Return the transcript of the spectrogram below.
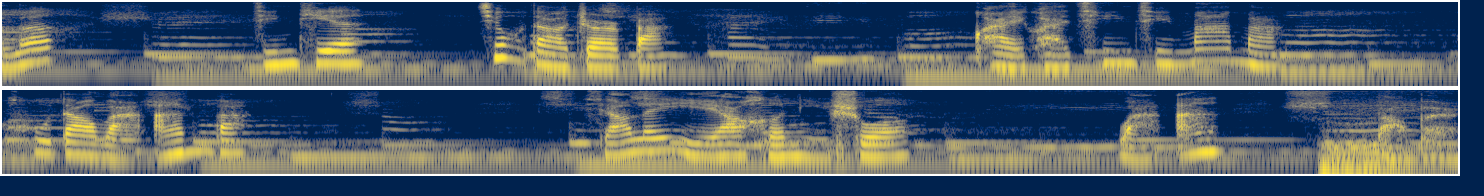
好了，今天就到这儿吧。快快亲亲妈妈，互道晚安吧。小磊也要和你说晚安，宝贝儿。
